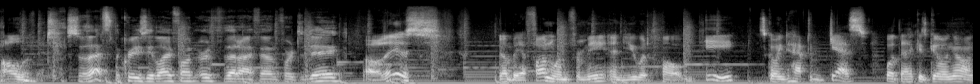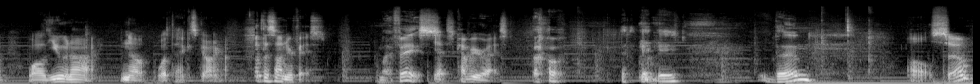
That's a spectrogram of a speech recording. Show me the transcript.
All of it. So that's the crazy life on Earth that I found for today. Oh, this is gonna be a fun one for me and you at home. He is going to have to guess what the heck is going on, while you and I know what the heck is going on. Put this on your face. My face. Yes, cover your eyes. Oh. then, Also,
